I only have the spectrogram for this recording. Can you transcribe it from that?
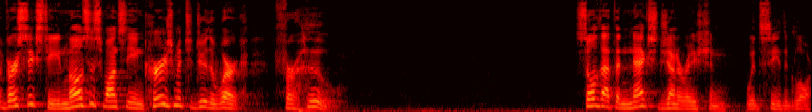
verse 16, Moses wants the encouragement to do the work for who? So that the next generation would see the glory.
